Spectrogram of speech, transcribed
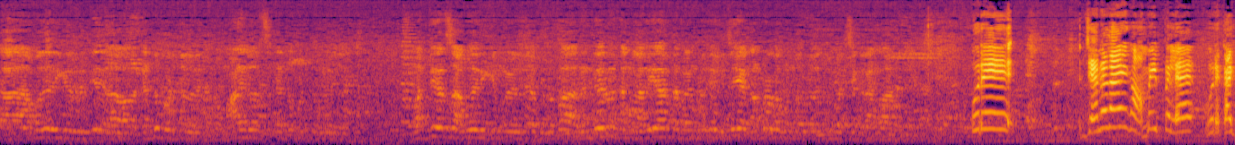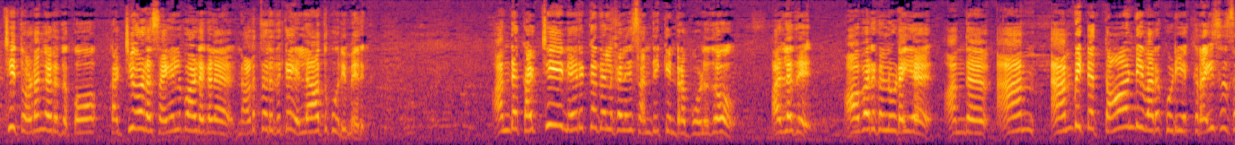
அஹ், அபகரிக்கிறதுக்கு அஹ், அவரை கட்டுப்படுத்துறதுக்கு இப்ப மாநில அரசு கட்டுப்படுத்துறது மத்திய அரசு அபகரிக்க அப்படின்னா ரெண்டு பேரும் தங்கள் அதிகாரத்தை பயன்படுத்தி விஜயை கொண்டு வருவதற்கு முயற்சிக்கிறாங்களா? ஒரு ஜனநாயக அமைப்புல ஒரு கட்சி தொடங்குறதுக்கோ கட்சியோட செயல்பாடுகளை நடத்துறதுக்கு எல்லாத்துக்கும் உரிமை இருக்கு. அந்த கட்சி நெருக்குதல்களை சந்திக்கின்ற பொழுதோ அல்லது அவர்களுடைய அந்த ஆம்பிட்ட தாண்டி வரக்கூடிய கிரைசிஸ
